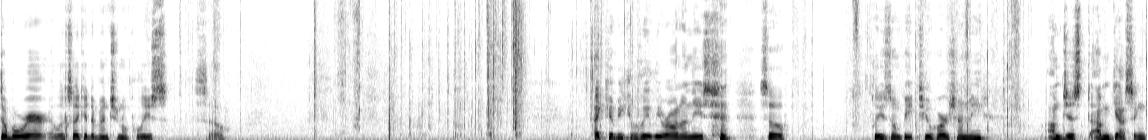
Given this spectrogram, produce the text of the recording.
Double rare, it looks like a Dimensional Police. So... I could be completely wrong on these, so please don't be too harsh on me. I'm just, I'm guessing,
